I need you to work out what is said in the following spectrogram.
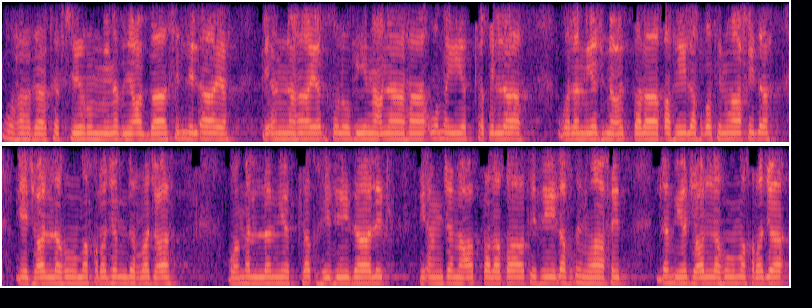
وهذا تفسير من ابن عباس للآية لأنها يدخل في معناها ومن يتق الله ولم يجمع الطلاق في لفظة واحدة يجعل له مخرجا بالرجعة ومن لم يتقه في ذلك بأن جمع الطلقات في لفظ واحد لم يجعل له مخرجا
